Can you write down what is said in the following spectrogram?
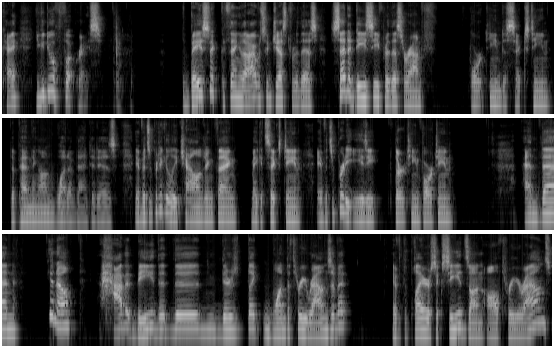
Okay. You can do a foot race. The basic thing that I would suggest for this, set a DC for this around 14 to 16, depending on what event it is. If it's a particularly challenging thing, make it 16. If it's a pretty easy, 13, 14. And then, you know, have it be that the there's like one to three rounds of it. If the player succeeds on all three rounds,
